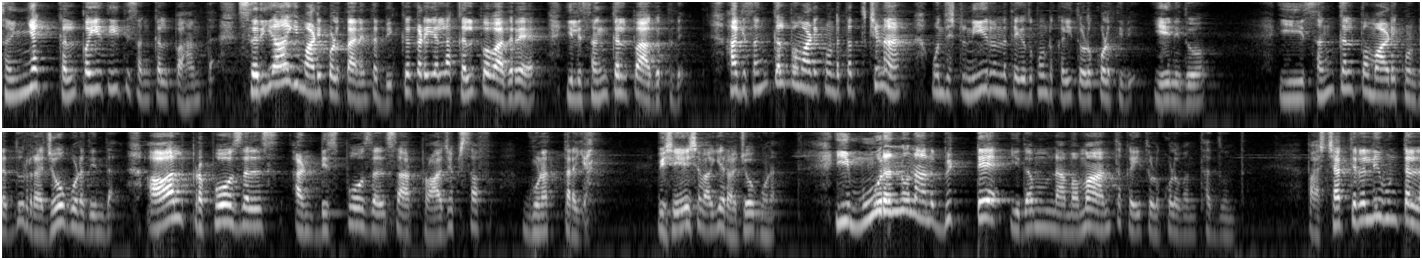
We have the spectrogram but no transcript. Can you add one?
ಸಂಯಕ್ ಕಲ್ಪಯತೀತಿ ಸಂಕಲ್ಪ ಅಂತ ಸರಿಯಾಗಿ ಮಾಡಿಕೊಳ್ತಾನೆ ಅಂತ ಬಿಕ್ಕ ಕಡೆಯೆಲ್ಲ ಕಲ್ಪವಾದರೆ ಇಲ್ಲಿ ಸಂಕಲ್ಪ ಆಗುತ್ತದೆ. ಹಾಗೆ ಸಂಕಲ್ಪ ಮಾಡಿಕೊಂಡ ತಕ್ಷಣ ಒಂದಿಷ್ಟು ನೀರನ್ನು ತೆಗೆದುಕೊಂಡು ಕೈ ತೊಳ್ಕೊಳ್ತೀವಿ. ಏನಿದು? ಈ ಸಂಕಲ್ಪ ಮಾಡಿಕೊಂಡದ್ದು ರಜೋಗುಣದಿಂದ. All proposals and disposals are projects of ಗುಣತ್ರಯ, ವಿಶೇಷವಾಗಿ ರಜೋಗುಣ. ಈ ಮೂರನ್ನು ನಾನು ಬಿಟ್ಟೆ, ಇದಂ ನಮಮ ಅಂತ ಕೈ ತೊಳ್ಕೊಳ್ಳುವಂಥದ್ದು ಅಂತ. ಪಾಶ್ಚಾತ್ಯರಲ್ಲಿ ಉಂಟಲ್ಲ.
